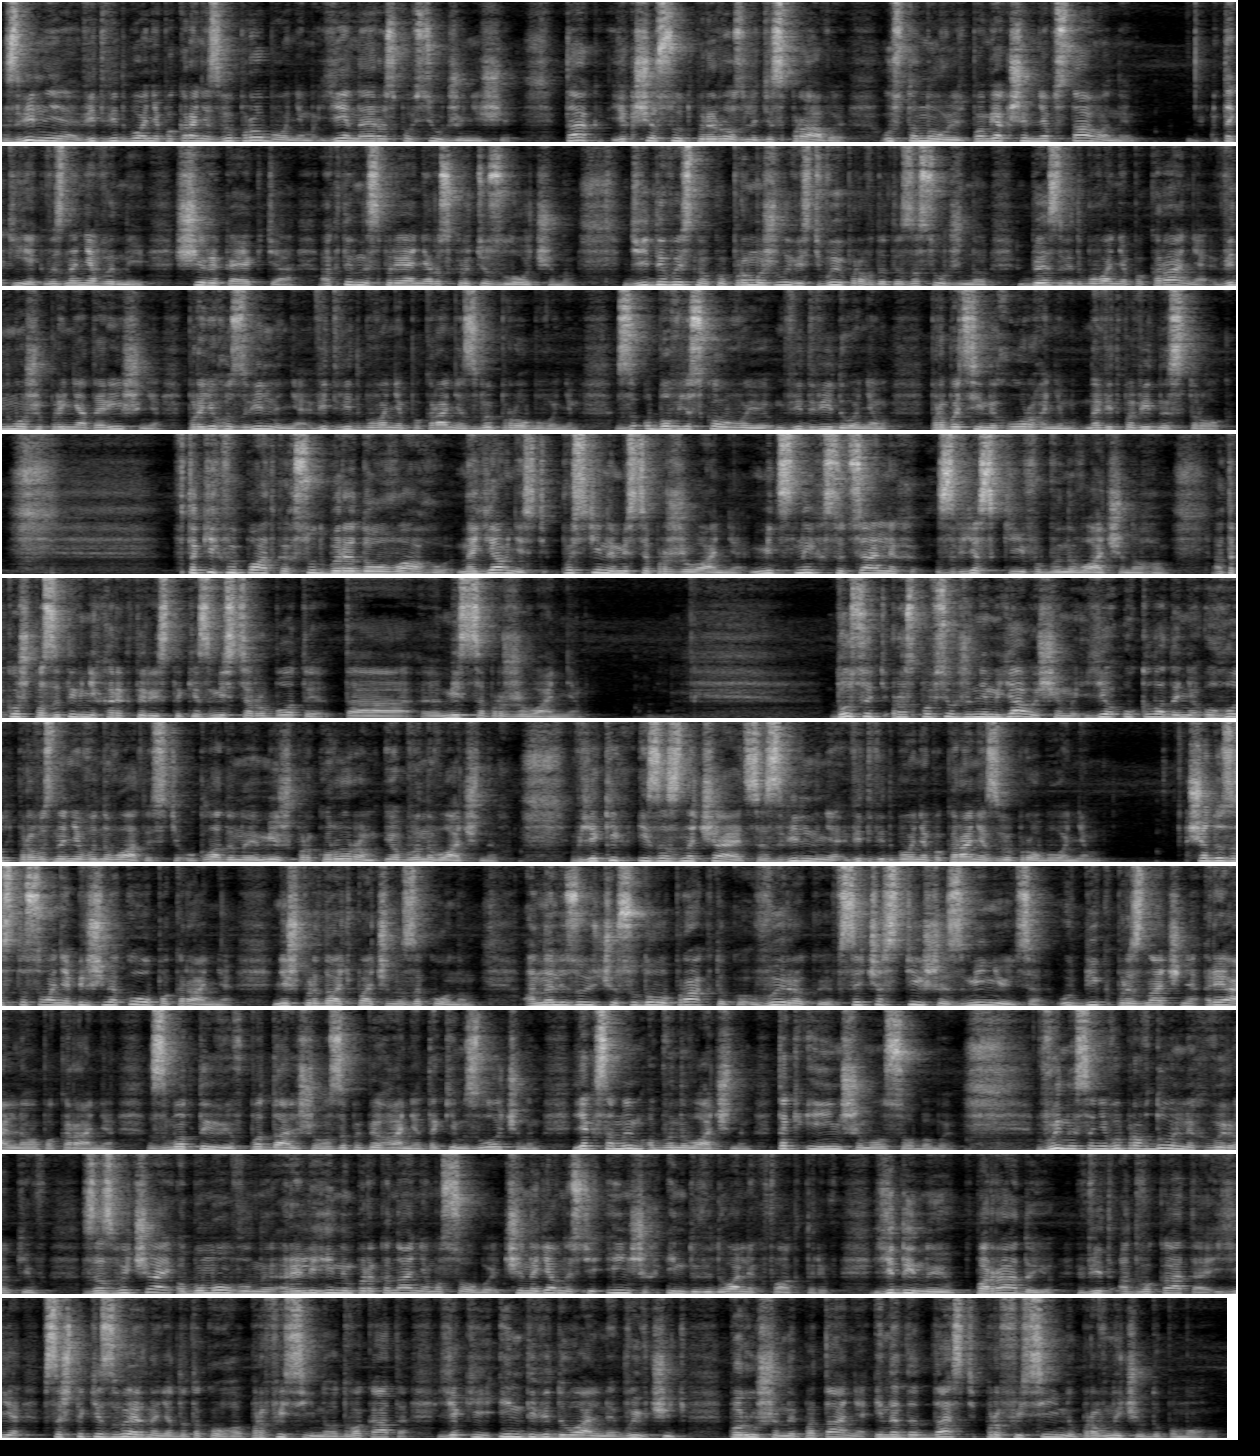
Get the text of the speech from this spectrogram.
Звільнення від відбування покарання з випробуванням є найрозповсюдженіші. Так, якщо суд при розгляді справи установлюють пом'якшення обставини, такі як визнання вини, щире каяття, активне сприяння розкриттю злочину, дійде висновку про можливість виправдати засудженого без відбування покарання, він може прийняти рішення про його звільнення від відбування покарання з випробуванням, з обов'язковою відвідуванням пробаційних органів на відповідний строк. В таких випадках суд бере до уваги наявність постійного місця проживання, міцних соціальних зв'язків обвинуваченого, а також позитивні характеристики з місця роботи та е, місця проживання. Досить розповсюдженим явищем є укладення угод про визнання винуватості, укладеної між прокурором і обвинувачених, в яких і зазначається звільнення від відбування покарання з випробуванням. Щодо застосування більш м'якого покарання, ніж передбачене законом, аналізуючи судову практику, вироки все частіше змінюються у бік призначення реального покарання з мотивів подальшого запобігання таким злочинам, як самим обвинуваченим, так і іншими особами. Винесення виправдольних вироків зазвичай обумовлені релігійним переконанням особи чи наявності інших індивідуальних факторів. Єдиною порадою від адвоката є все ж таки звернення до такого професійного адвоката, який індивідуально вивчить порушене питання і надасть професійну правничу допомогу.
